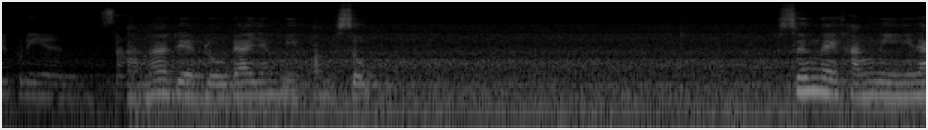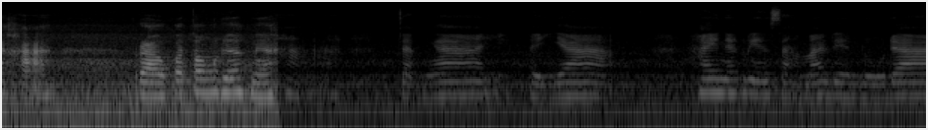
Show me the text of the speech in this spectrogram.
นักเรียนสามารถเรียนรู้ได้อย่างมีความสุข ซึ่งในครั้งนี้นะคะ เราก็ต้องเลือกเนื้อหาจากง่ายไปยาก ให้นักเรียนสามารถเรียนรู้ได้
